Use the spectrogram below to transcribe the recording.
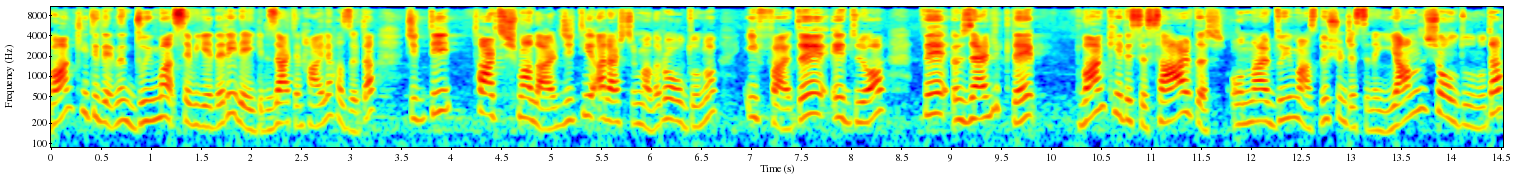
Van kedilerinin duyma seviyeleriyle ilgili zaten hali hazırda ciddi tartışmalar, ciddi araştırmalar olduğunu ifade ediyor ve özellikle Van kedisi sağırdır, onlar duymaz düşüncesinin yanlış olduğunu da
